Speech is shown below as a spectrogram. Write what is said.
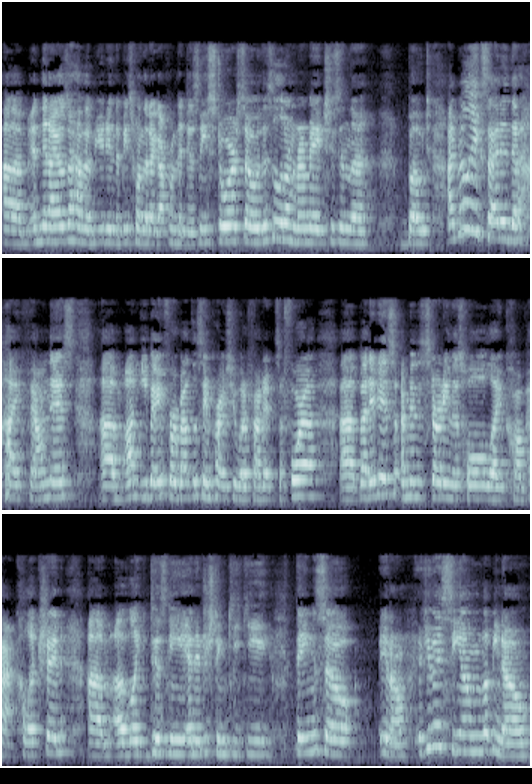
Um, and then I also have a Beauty and the Beast one that I got from the Disney store. So this is Little Mermaid. She's in the boat. I'm really excited that I found this um, on eBay for about the same price you would have found it at Sephora. Uh, but it is, I'm in starting this whole like compact collection um, of like Disney and interesting geeky things. So, you know, if you guys see them, let me know.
